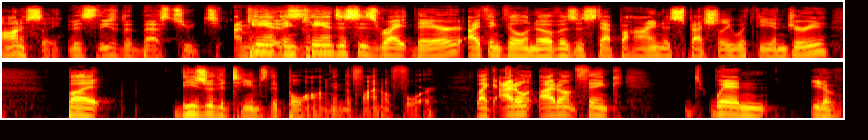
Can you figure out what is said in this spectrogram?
honestly. This these are the best two. Te- I mean, Can, and Kansas is right there. I think Villanova's a step behind, especially with the injury. But these are the teams that belong in the Final Four. Like I don't, I don't think when you know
